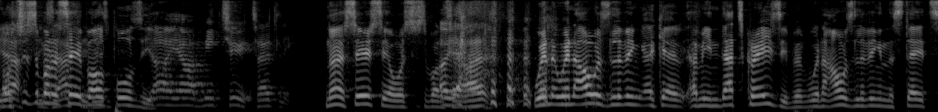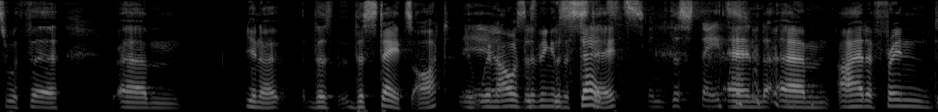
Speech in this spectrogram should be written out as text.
I was just about to say exactly, Bell's dude. palsy. Yeah, yeah, me too, totally. No, seriously, I was just about to Oh, say. yeah. I, when when I was living, okay, I mean that's crazy. But when I was living in the states with the, um, you know, the the states art. When I was The- living in the the, States. states, In the States. and um, I had a friend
